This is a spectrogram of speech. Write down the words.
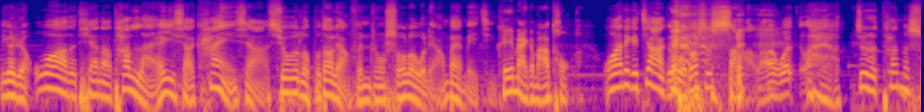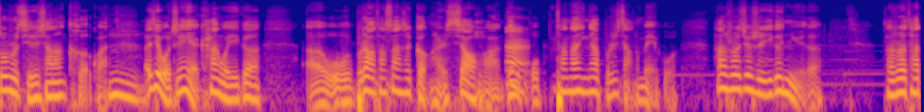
一个人，我的天呐，他来一下看一下，修了不到两分钟，收了我两百美金，可以买个马桶了。哇，那个价格我当时傻了，我哎呀，就是他们收入其实相当可观，嗯。而且我之前也看过一个，呃，我不知道他算是梗还是笑话，但嗯。我但他应该不是讲的美国，他说就是一个女的，她说她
